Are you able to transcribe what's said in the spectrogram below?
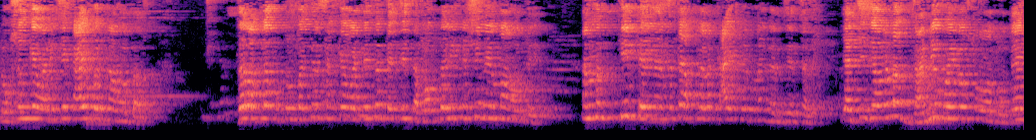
लोकसंख्या वाढीचे काय परिणाम होतात? जर आपल्या कुटुंबातील संख्या वाढली तर त्याची जबाबदारी कशी निर्माण होते? आणि मग ती पेलण्यासाठी आपल्याला काय करणं गरजेचं आहे? याची ज्यावेळेला जाणीव व्हायला सुरुवात होते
